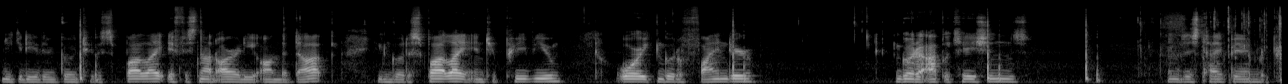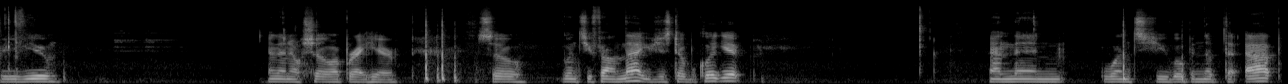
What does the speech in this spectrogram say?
You could either go to spotlight if it's not already on the dock you can go to spotlight into preview or you can go to finder go to applications and just type in preview and then it'll show up right here. So once you found that you just double click it and then once you've opened up the app.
